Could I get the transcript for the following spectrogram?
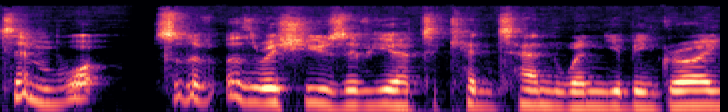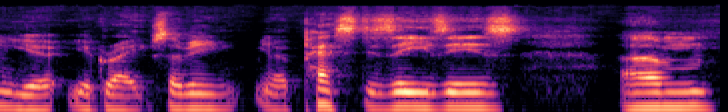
Tim, what sort of other issues have you had to contend when you've been growing your, your grapes? I mean, you know, pest diseases. Um,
